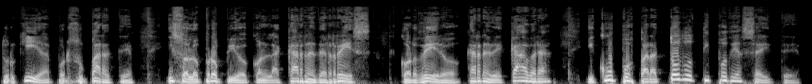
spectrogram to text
Turquía, por su parte, hizo lo propio con la carne de res, cordero, carne de cabra y cupos para todo tipo de aceite.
